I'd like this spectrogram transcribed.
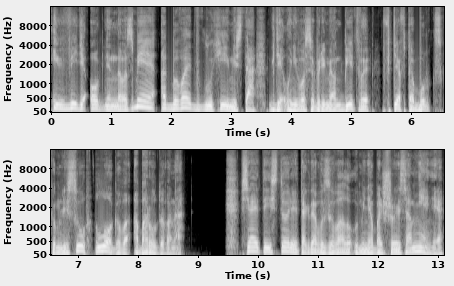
и в виде огненного змея отбывает в глухие места, где у него со времен битвы в Тевтобургском лесу логово оборудовано. Вся эта история тогда вызывала у меня большое сомнение,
